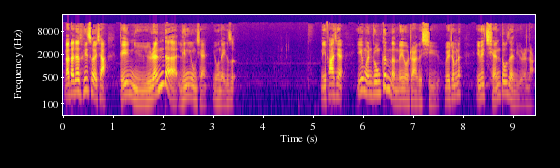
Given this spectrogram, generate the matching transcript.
那大家推测一下，给女人的零用钱用哪个字？你发现英文中根本没有这样一个习语，为什么呢？因为钱都在女人那儿，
